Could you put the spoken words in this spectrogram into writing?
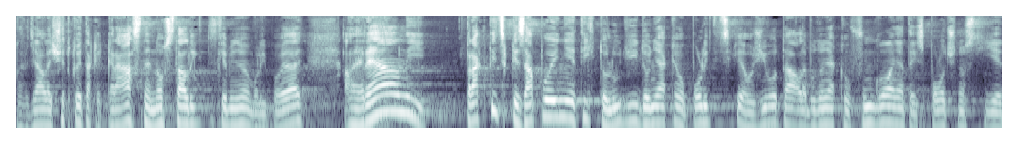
a tak ďalej. Všetko je také krásne, nostalgické, by sme mohli povedať, ale reálny praktické zapojenie týchto ľudí do nejakého politického života alebo do nejakého fungovania tej spoločnosti je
